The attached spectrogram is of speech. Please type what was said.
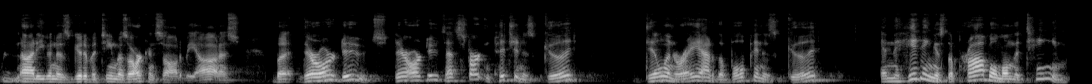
not even as good of a team as Arkansas, to be honest. But there are dudes. There are dudes. That starting pitching is good. Dylan Ray out of the bullpen is good. And the hitting is the problem on the team.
